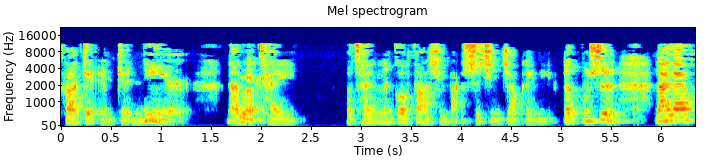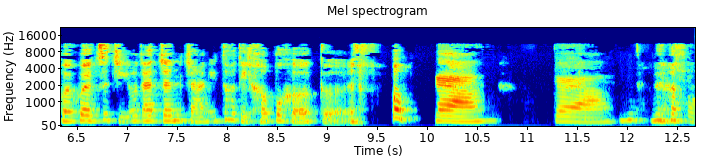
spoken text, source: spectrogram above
project engineer。那你才，我才能够放心把事情交给你，而不是来来回回自己又在挣扎，你到底合不合格？对啊。对啊，没错。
